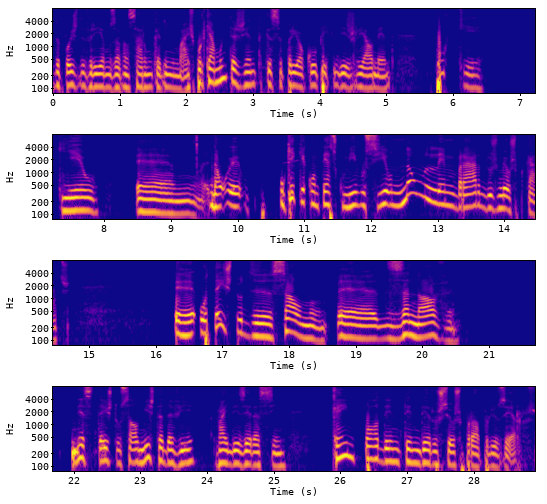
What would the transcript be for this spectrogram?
depois deveríamos avançar um bocadinho mais, porque há muita gente que se preocupa e que diz realmente: porquê que eu. Eh, não, eh, o que é que acontece comigo se eu não me lembrar dos meus pecados? Uh, o texto de Salmo uh, 19, nesse texto, o salmista Davi vai dizer assim: Quem pode entender os seus próprios erros?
